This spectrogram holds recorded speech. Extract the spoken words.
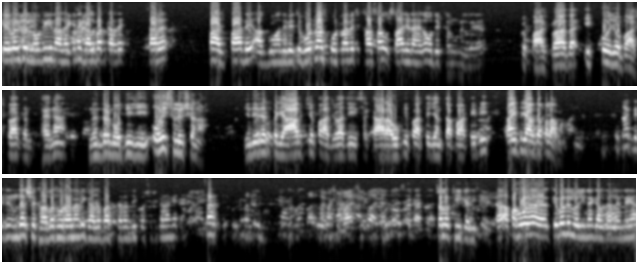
ਕੇਵਲ ਢਿੱਲੋਂ ਵੀ ਨਾਲ ਹੈਗੇ ਨੇ, ਗੱਲਬਾਤ ਕਰਦੇ। ਸਰ, ਭਾਜਪਾ ਦੇ ਆਗੂਆਂ ਦੇ ਵਿੱਚ, ਵੋਟਰਾਂ ਸਪੋਰਟਰਾਂ ਵਿੱਚ ਖਾਸਾ ਉਤਸ਼ਾਹ ਜਿਹੜਾ ਹੈਗਾ, ਉਹ ਦੇਖਣ ਨੂੰ ਮਿਲ ਰਿਹਾ ਕਿ ਭਾਜਪਾ ਦਾ ਇੱਕੋ ਜੋ ਭਾਜਪਾ ਹੈ ਨਾ, ਨਰਿੰਦਰ ਮੋਦੀ ਜੀ, ਉਹੀ ਸੋਲੂਸ਼ਨ ਆ। ਜਿੰਨੀ ਦੇਰ ਪੰਜਾਬ 'ਚ ਭਾਜਪਾ ਦੀ ਸਰਕਾਰ ਆਊਗੀ ਭਾਰਤੀ ਜਨਤਾ ਪਾਰਟੀ ਦੀ ਤਾਂ ਹੀ ਪੰਜਾਬ ਦਾ ਭਲਾ ਹੋਣਾ ਤਾਂ ਗਜਿੰਦਰ ਸ਼ੇਖਾਵਤ ਹੋਰਾਂ ਨਾਲ ਵੀ ਗੱਲਬਾਤ ਕਰਨ ਦੀ ਕੋਸ਼ਿਸ਼ ਕਰਾਂਗੇ। ਸਰ ਚਲੋ ਠੀਕ ਹੈ ਜੀ। ਆਪਾਂ ਹੋਰ ਕੇਵਲ ਢਿੱਲੋਂ ਜੀ ਨਾਲ ਗੱਲ ਕਰ ਲੈਂਦੇ ਆ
